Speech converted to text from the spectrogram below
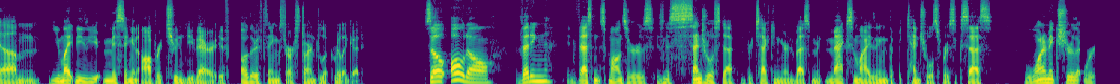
um you might be missing an opportunity there if other things are starting to look really good so all in all Vetting investment sponsors is an essential step in protecting your investment, maximizing the potentials for success. We want to make sure that we're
